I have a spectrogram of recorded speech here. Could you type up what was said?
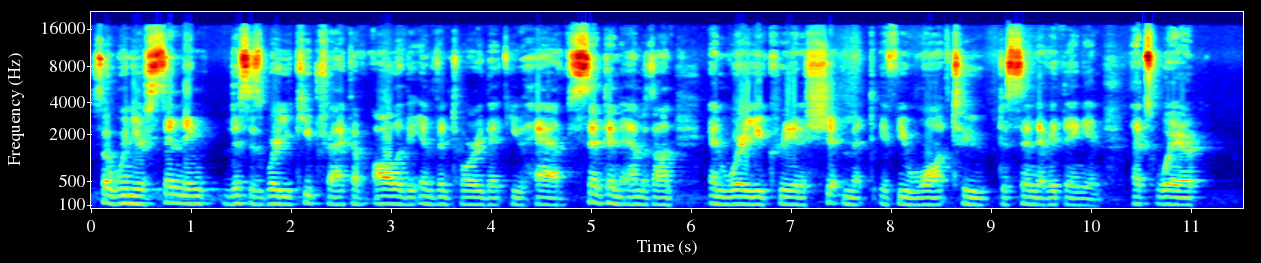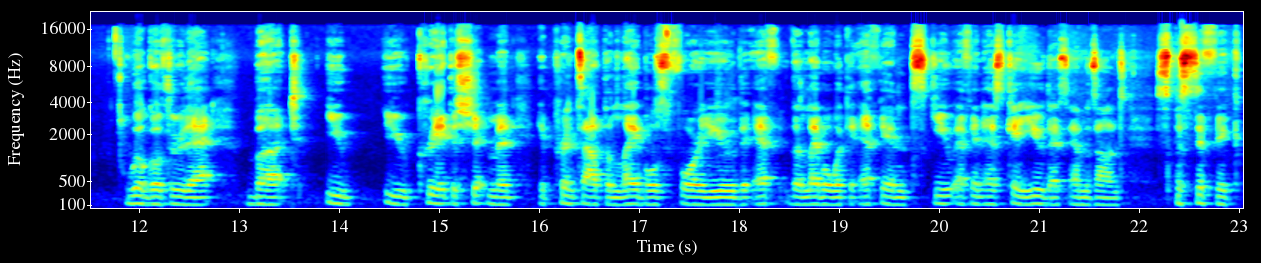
So when you're sending, this is where you keep track of all of the inventory that you have sent in Amazon and where you create a shipment if you want to to send everything in. That's where we'll go through that. But you you create the shipment, it prints out the labels for you, the F the label with the FN SKU, FN SKU, that's Amazon's specific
